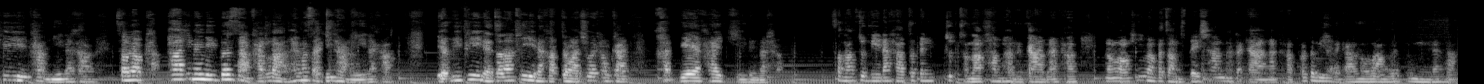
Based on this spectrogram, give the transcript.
ที่ถังนี้นะครับสำหรับผ้าที่ไม่มีเปื้อนสารคัดหลั่งให้มาใส่ที่ถังนี้นะครับ เดี๋ยวพี่ๆเนี่ยเจ้าหน้าที่นะครับ จะมาช่วยทำการคัดแยกให้อีกทีหนึ่งนะครับสำหรับจุดนี้นะครับจะเป็นจุดสำหรับทำหัตถการนะครับน้องๆที่มาประจำสเตชันหัตถการนะครับ ก็จะมีหัตถการมาวางไว้ตรงนี้นะครับ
